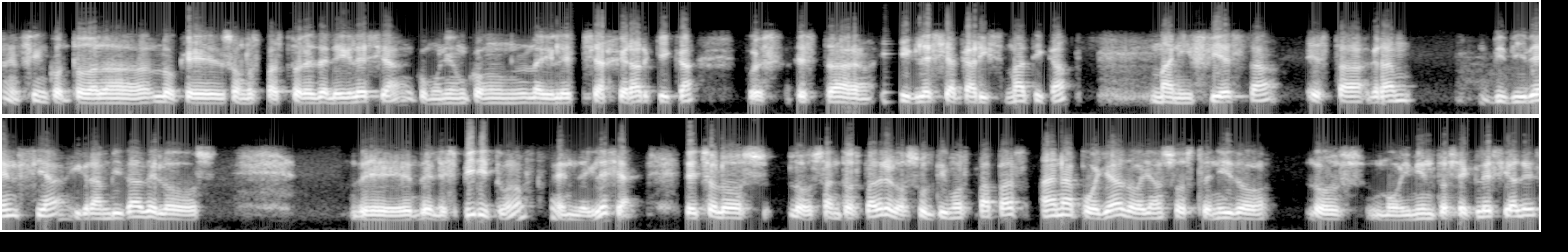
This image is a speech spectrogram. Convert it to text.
en fin, con todo lo que son los pastores de la Iglesia, en comunión con la Iglesia jerárquica, pues esta Iglesia carismática manifiesta esta gran vivencia y gran vida de los del espíritu ¿no? en la iglesia. De hecho, los, los santos padres, los últimos papas, han apoyado y han sostenido los movimientos eclesiales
